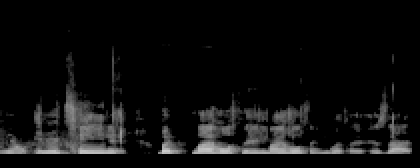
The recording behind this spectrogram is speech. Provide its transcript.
you know, entertain it. But my whole thing, my whole thing with it is that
